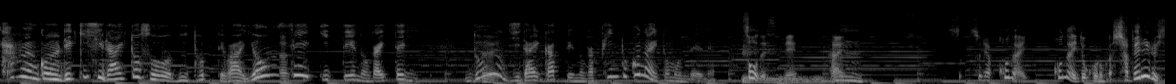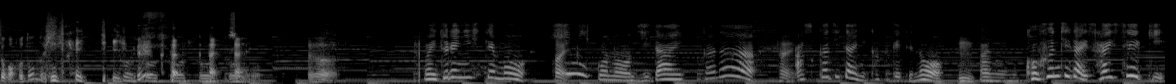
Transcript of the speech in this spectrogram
多分この歴史ライト層にとっては4世紀っていうのが一体どの時代かっていうのがピンとこないと思うんだよね。そうですね。はい。うんそそりゃ来ない来ないどころか喋れる人がほとんどいないってい。そうまあ、いずれにしても、はい卑弥呼の時代からはい。飛鳥時代にかけての,、うんあの古墳時代最盛期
